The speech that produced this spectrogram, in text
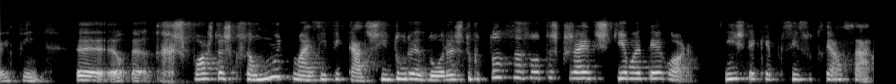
enfim, respostas que são muito mais eficazes e duradouras do que todas as outras que já existiam até agora. Isto é que é preciso realçar.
